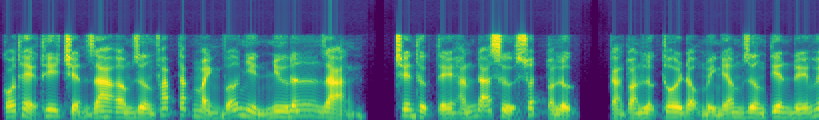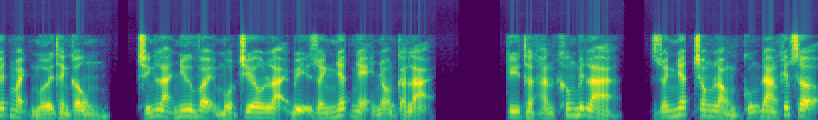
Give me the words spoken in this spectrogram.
có thể thi triển ra âm dương pháp tắc mảnh vỡ nhìn như đơn giản trên thực tế hắn đã sử xuất toàn lực, càng toàn lực thôi động mình âm dương tiên đế huyết mạch mới thành công, chính là như vậy một chiêu lại bị doanh nhất nhẹ nhõm cả lại. Kỳ thật hắn không biết là, doanh nhất trong lòng cũng đang khiếp sợ,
